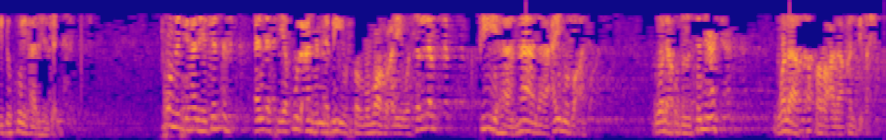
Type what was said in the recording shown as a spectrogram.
لدخول هذه الجنة. تؤمن بهذه الجنة التي يقول عنها النبي صلى الله عليه وسلم فيها ما لا عين رأت ولا أذن سمعت ولا خطر على قلب بشر.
